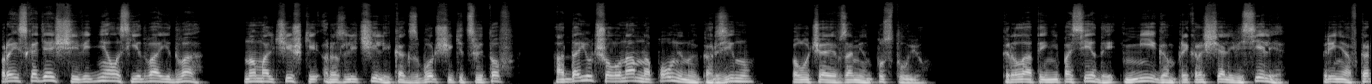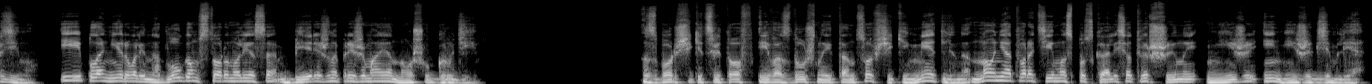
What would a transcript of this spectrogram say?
происходящее виднелось едва-едва, но мальчишки различили, как сборщики цветов отдают шалунам наполненную корзину, получая взамен пустую. Крылатые непоседы мигом прекращали веселье, приняв корзину, и планировали над лугом в сторону леса, бережно прижимая ношу к груди. Сборщики цветов и воздушные танцовщики медленно, но неотвратимо спускались от вершины ниже и ниже к земле.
